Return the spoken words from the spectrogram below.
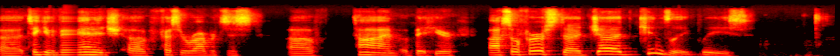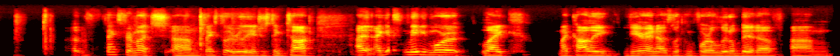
uh, take advantage of Professor Roberts' time a bit here. so first, Judd Kinzley, please. Uh, thanks very much. Um, thanks for the really interesting talk. I, I, guess maybe more like my colleague and I was looking for a little bit of um,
